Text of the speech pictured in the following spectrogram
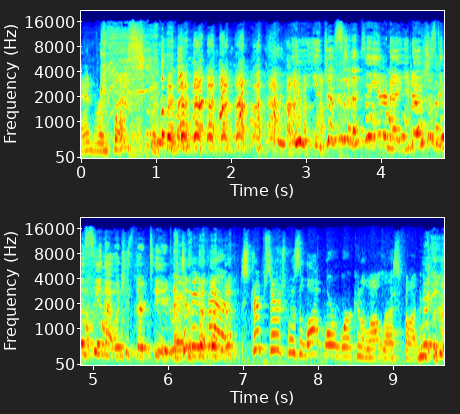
and Request. you, you just said that to the internet. You know she's gonna see that when she's 13, right? to be fair, Strip Search was a lot more work and a lot less fun. but And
